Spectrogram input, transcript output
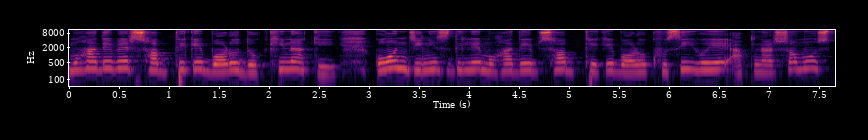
মহাদেবের সব থেকে বড় দক্ষিণা কি? কোন জিনিস দিলে মহাদেব সব থেকে বড় খুশি হয়ে আপনার সমস্ত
